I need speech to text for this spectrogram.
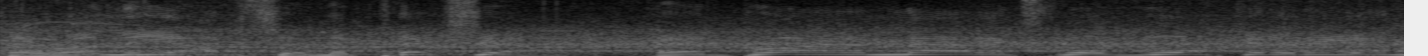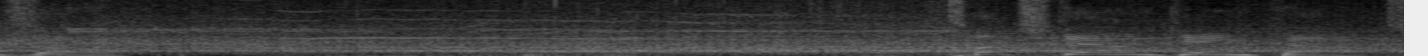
They run the option, the pitch out, and Brian Maddox will walk into the end zone. Touchdown Gamecocks.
